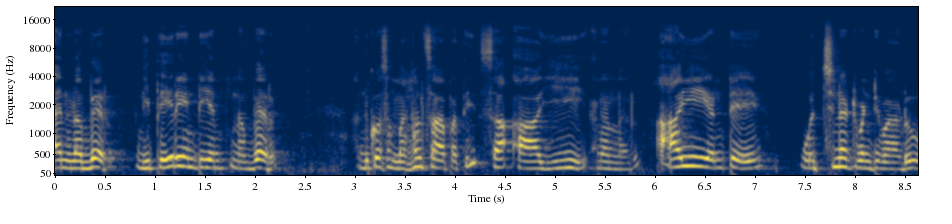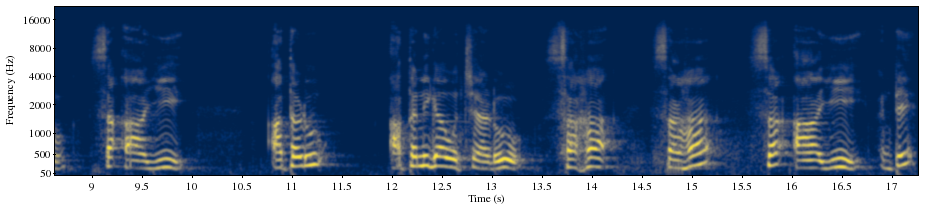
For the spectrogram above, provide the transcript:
ఆయన నవ్వారు. నీ పేరేంటి అని నవ్వారు. అందుకోసం మహల్సాపతి స ఆయి అని అన్నారు. ఆయి అంటే వచ్చినటువంటి వాడు స ఆయి అతడు అతనిగా వచ్చాడు. సహ సహ స ఆయి అంటే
